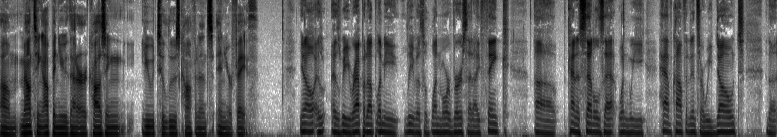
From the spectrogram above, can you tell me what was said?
um, mounting up in you that are causing you to lose confidence in your faith You know, as, as we wrap it up, let me leave us with one more verse that I think uh, kind of settles that when we have confidence or we don't. The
